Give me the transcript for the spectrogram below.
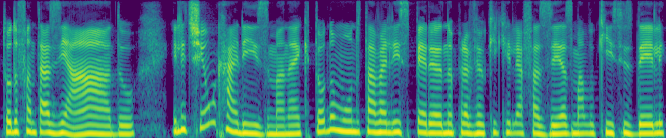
todo fantasiado. Ele tinha um carisma, né? Que todo mundo estava ali esperando para ver o que, que ele ia fazer, as maluquices dele.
